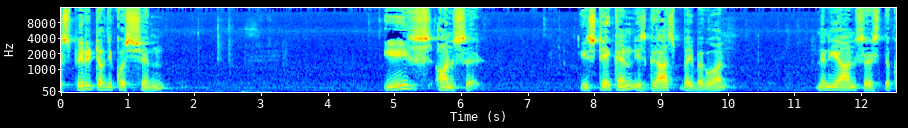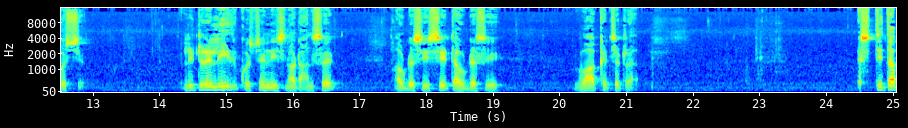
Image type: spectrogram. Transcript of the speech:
The spirit of the question is answered, is taken, is grasped by Bhagavan, then he answers the question. Literally, the question is not answered. How does he sit? How does he walk, etc. Sthita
